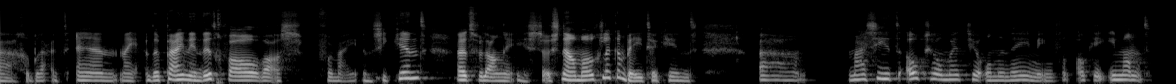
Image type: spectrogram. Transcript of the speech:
uh, gebruikt. En nou ja, de pijn in dit geval was voor mij een ziek kind. Het verlangen is zo snel mogelijk een beter kind. Uh, maar zie het ook zo met je onderneming. Van oké, iemand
